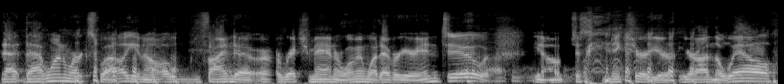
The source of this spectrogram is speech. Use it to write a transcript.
That that one works well. You know, find a, a rich man or woman, whatever you're into. You know, just make sure you're you're on the will.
